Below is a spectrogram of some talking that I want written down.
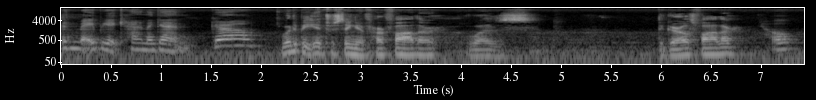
And maybe it can again. Girl, Would it be interesting if her father was the girl's father? hope.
